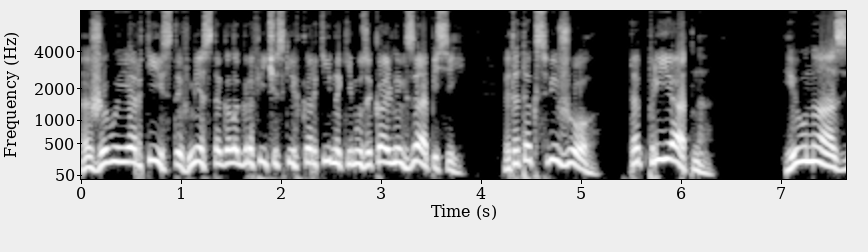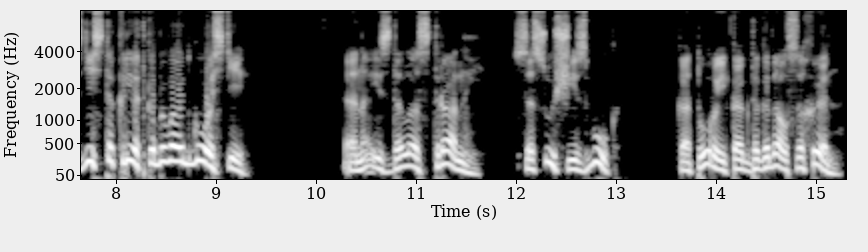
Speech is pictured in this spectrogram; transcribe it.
А живые артисты вместо голографических картинок и музыкальных записей. Это так свежо, так приятно. И у нас здесь так редко бывают гости. Она издала странный, сосущий звук, который, как догадался Хэн,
